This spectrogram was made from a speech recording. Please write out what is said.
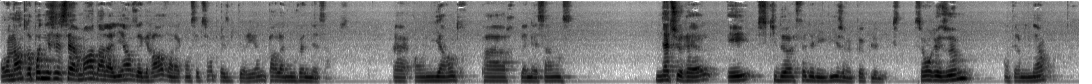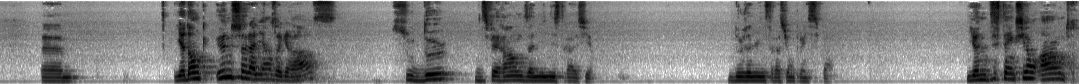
on n'entre pas nécessairement dans l'alliance de grâce dans la conception presbytérienne par la nouvelle naissance. Euh, on y entre par la naissance naturel et ce qui fait de l'Église un peuple mixte. Si on résume, en terminant, euh, il y a donc une seule alliance de grâce sous deux différentes administrations, deux administrations principales. Il y a une distinction entre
